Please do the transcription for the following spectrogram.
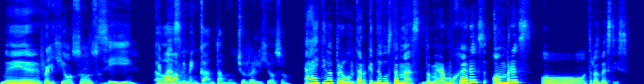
eh, religiosos. Sí. ¿Qué más? a mí me encanta mucho el religioso. Ay, te iba a preguntar, ¿qué te gusta más? ¿Dominar mujeres, hombres o transvestis?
